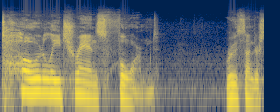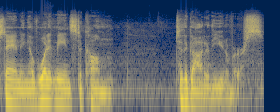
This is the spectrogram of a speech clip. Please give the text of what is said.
totally transformed Ruth's understanding of what it means to come to the God of the universe.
